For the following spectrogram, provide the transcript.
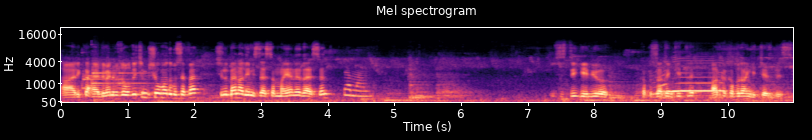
Harika. Eldivenimiz olduğu için bir şey olmadı bu sefer. Şimdi ben alayım istersen Maya ne dersin? Tamam. Sisti geliyor. Kapı zaten kilitli. Arka kapıdan gideceğiz biz.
